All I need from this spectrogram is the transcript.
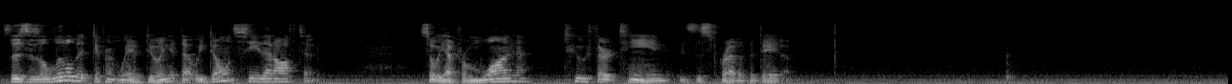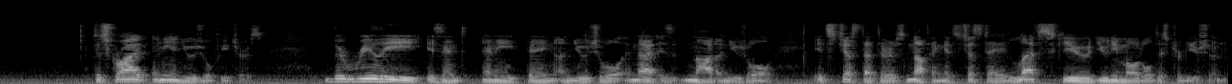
So this is a little bit different way of doing it that we don't see that often. So we have from 1 to 13 is the spread of the data. Describe any unusual features there really isn't anything unusual, and that is not unusual. It's just that there's nothing. It's just a left skewed unimodal distribution.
